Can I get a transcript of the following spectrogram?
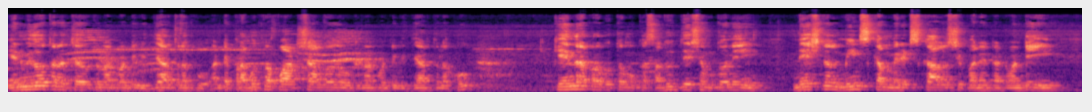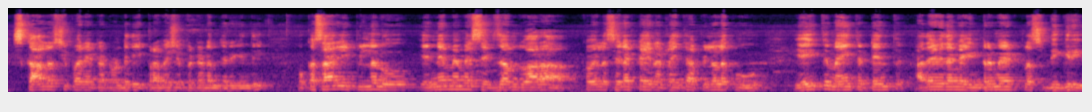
ఎనిమిదో తరగతి చదువుతున్నటువంటి విద్యార్థులకు అంటే ప్రభుత్వ పాఠశాలలో చదువుతున్నటువంటి విద్యార్థులకు కేంద్ర ప్రభుత్వం ఒక సదుద్దేశంతో national means cum merit scholarship అనేటటువంటి స్కాలర్షిప్ అనేటటువంటిది ప్రవేశపెట్టడం జరిగింది. ఒకసారి పిల్లలు ఎన్ఎంఎంఎస్ ఎగ్జామ్ ద్వారా ఒకవేళ సెలెక్ట్ అయినట్లయితే ఆ పిల్లలకు ఎయిత్ నైన్త్ టెన్త్ అదేవిధంగా ఇంటర్మీడియట్ ప్లస్ డిగ్రీ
